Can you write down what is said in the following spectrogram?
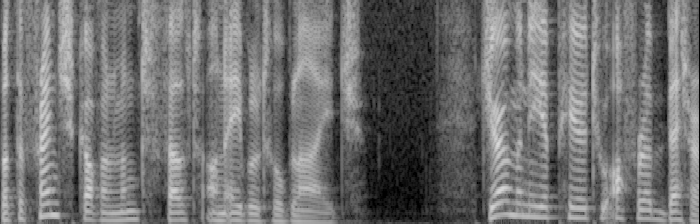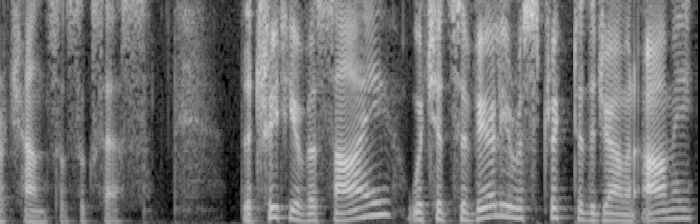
but the French government felt unable to oblige. Germany appeared to offer a better chance of success. The Treaty of Versailles, which had severely restricted the German army,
